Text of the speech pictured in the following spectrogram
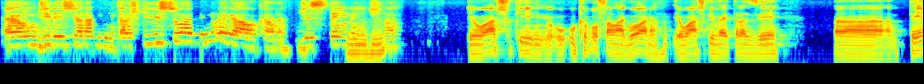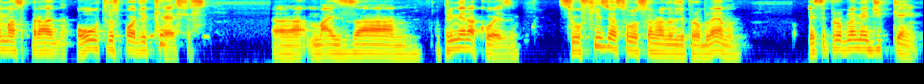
é, um direcionamento. Acho que isso é bem legal, cara, de se ter em mente, uhum. né? Eu acho que o que eu vou falar agora, eu acho que vai trazer uh, temas para outros podcasts. Uh, mas uh, a primeira coisa, se o físio é solucionador de problema, esse problema é de quem?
